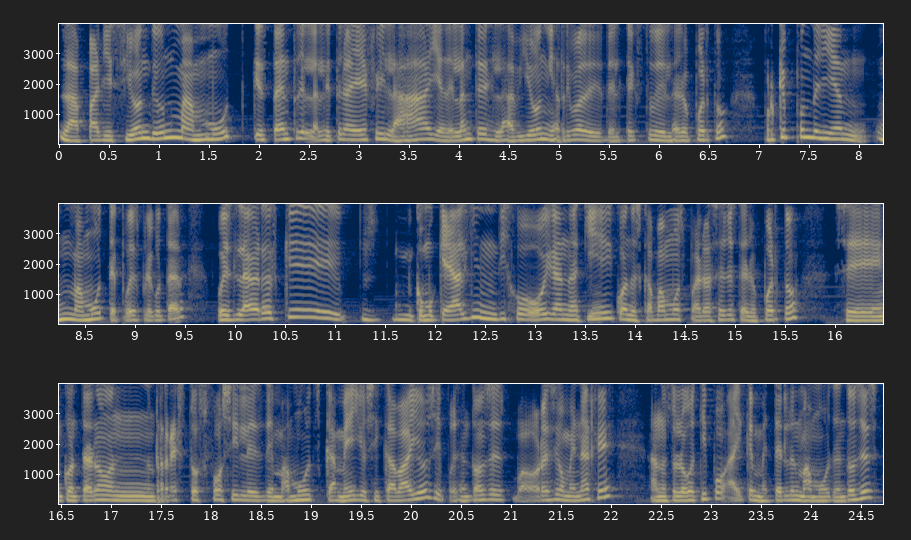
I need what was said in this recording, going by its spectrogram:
la aparición de un mamut que está entre la letra F y la A y adelante del avión y arriba del texto del aeropuerto. ¿Por qué pondrían un mamut? Te puedes preguntar. Pues la verdad es que pues, como que alguien dijo, oigan, aquí cuando excavamos para hacer este aeropuerto se encontraron restos fósiles de mamuts, camellos y caballos y pues entonces por ese homenaje a nuestro logotipo hay que meterle un mamut. Entonces,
